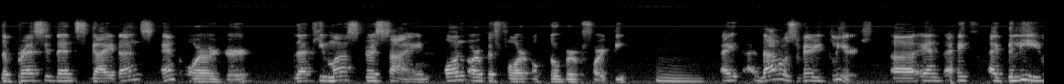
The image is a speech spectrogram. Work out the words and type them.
the president's guidance and order that he must resign on or before October 14th. I, that was very clear. Uh, and I, I believe,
